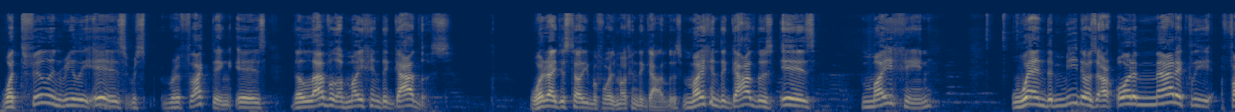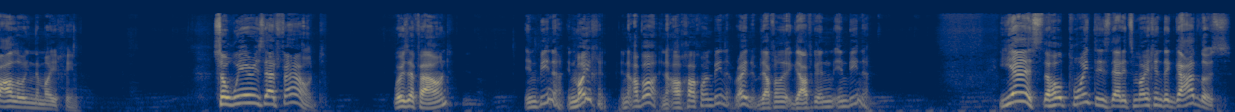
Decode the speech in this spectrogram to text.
What tefillin really is res- reflecting is the level of meichin de gadlus. What did I just tell you before is meichin de gadlus? Meichin de gadlus is meichin when the midos are automatically following the meichin. So where is that found? Where is that found? In Bina, in Moichin, in Abba, in Al Chachma Bina, right? Definitely in, in Bina. Yes, the whole point is that it's Moichin the Gadlus.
